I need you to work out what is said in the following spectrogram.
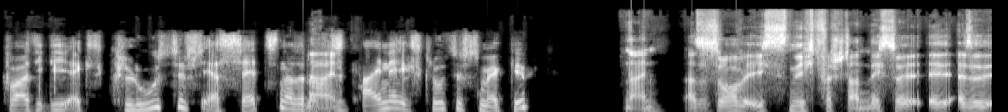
quasi die Exclusives ersetzen, also dass Nein. es keine Exclusives mehr gibt? Nein, also so habe ich es nicht verstanden. Ich so, äh, also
